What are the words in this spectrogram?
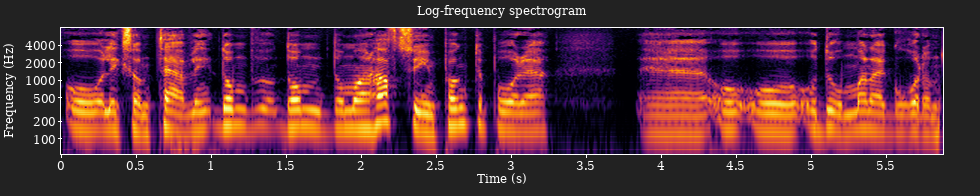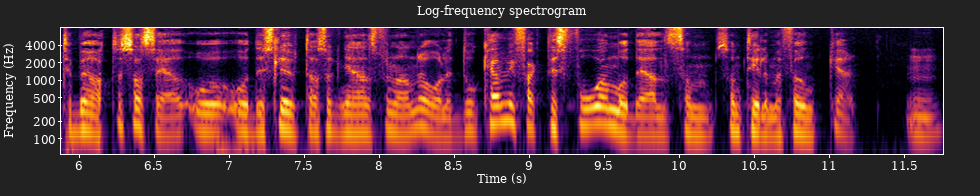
och liksom tävling, de, de, de, har haft synpunkter på det, Eh, och, och, och, domarna går dem till möte så att säga och, och det slutar så gnälls från andra hållet. Då kan vi faktiskt få en modell som, som till och med funkar. Mm.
